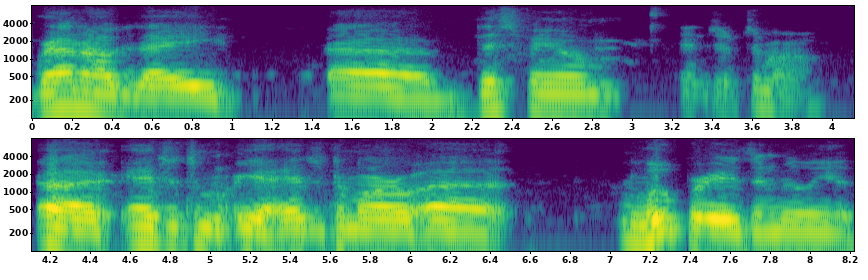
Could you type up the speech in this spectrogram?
Groundhog Day, uh, this film, Edge of Tomorrow. uh, Edge of Tomorrow, yeah, Edge of Tomorrow. Uh, Looper isn't really a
